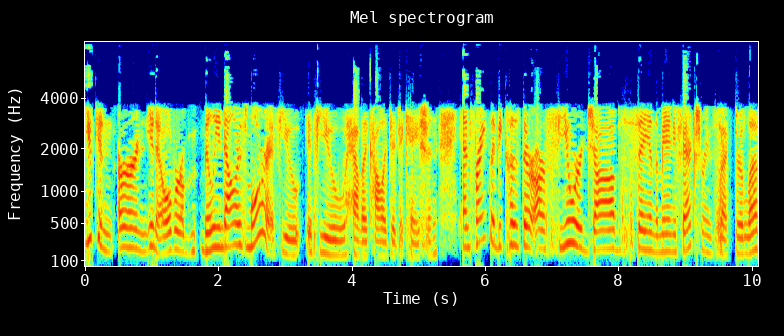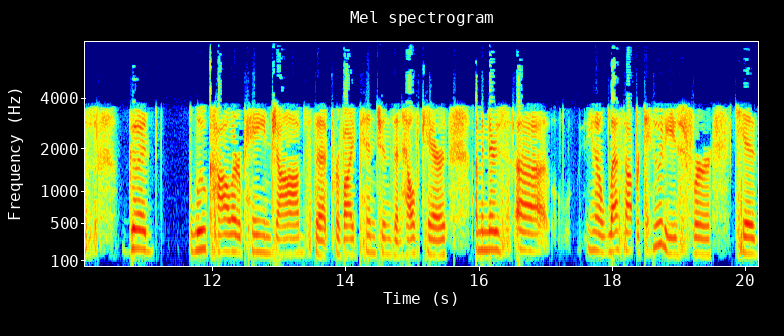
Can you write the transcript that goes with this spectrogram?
you can earn, you know, over a million dollars more if you if you have a college education. And frankly, because there are fewer jobs, say in the manufacturing sector, less good blue collar paying jobs that provide pensions and health care. I mean, there's, uh, you know, less opportunities for kids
